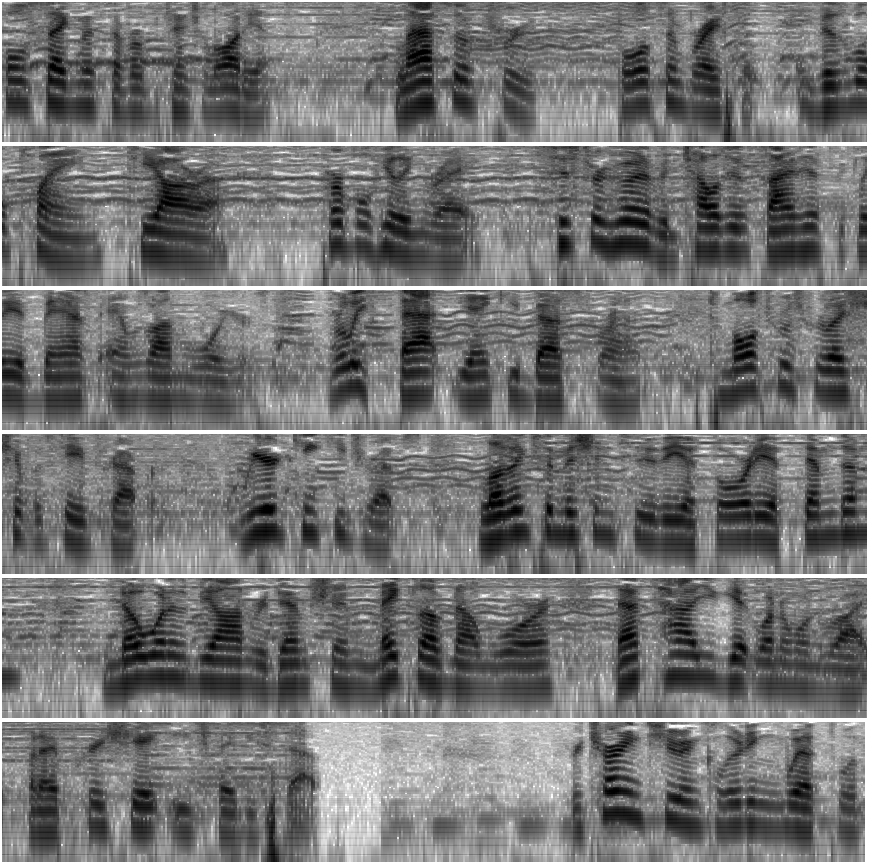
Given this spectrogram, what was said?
whole segments of her potential audience. Lasso of Truth, Bullets and Bracelets, Invisible Plane, Tiara, Purple Healing Ray, Sisterhood of Intelligent Scientifically Advanced Amazon Warriors, Really Fat Yankee Best Friend, Tumultuous Relationship with Steve Trevor, Weird Kinky Trips, Loving Submission to the Authority of Femdom, No one is beyond redemption. Make love, not war. That's how you get Wonder Woman right, but I appreciate each baby step. Returning to and concluding with, with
